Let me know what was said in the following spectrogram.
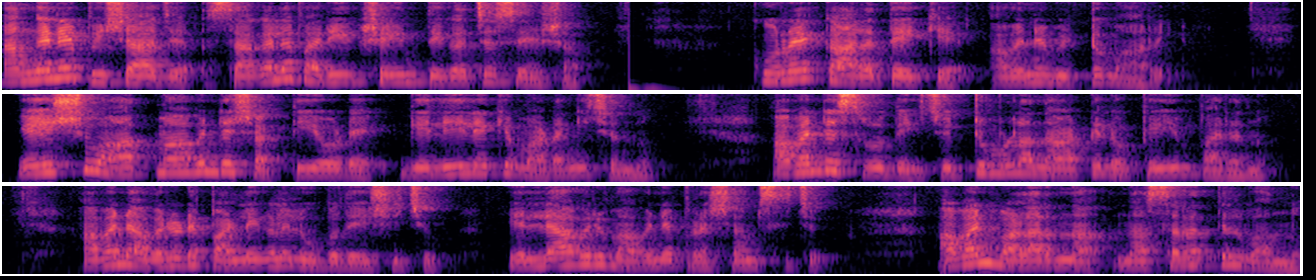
അങ്ങനെ പിശാജ് സകല പരീക്ഷയും തികച്ച ശേഷം കുറെ കാലത്തേക്ക് അവനെ വിട്ടുമാറി. യേശു ആത്മാവിന്റെ ശക്തിയോടെ ഗലിയിലേക്ക് മടങ്ങിച്ചെന്നു. അവന്റെ ശ്രുതി ചുറ്റുമുള്ള നാട്ടിലൊക്കെയും പരന്നു. അവൻ അവരുടെ പള്ളികളിൽ ഉപദേശിച്ചു. എല്ലാവരും അവനെ പ്രശംസിച്ചു. അവൻ വളർന്ന നസറത്തിൽ വന്നു.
